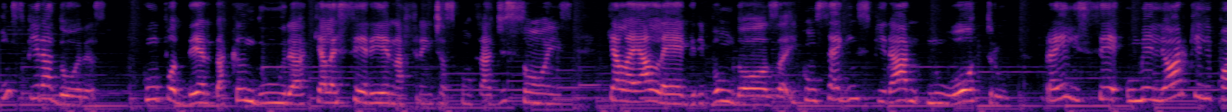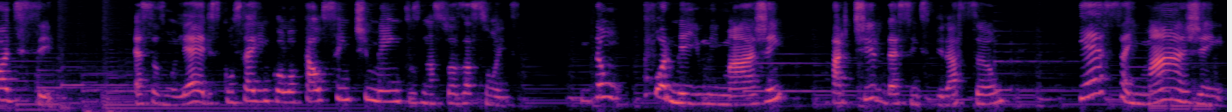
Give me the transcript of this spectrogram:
inspiradoras, com o poder da candura, que ela é serena frente às contradições, que ela é alegre, bondosa e consegue inspirar no outro para ele ser o melhor que ele pode ser. Essas mulheres conseguem colocar os sentimentos nas suas ações. Então, formei uma imagem a partir dessa inspiração e essa imagem,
